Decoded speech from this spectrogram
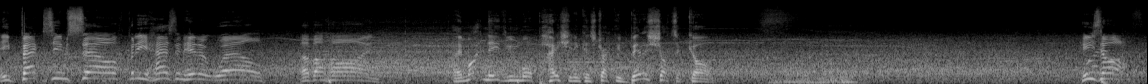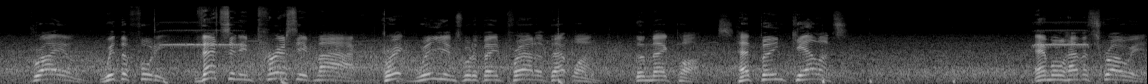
He backs himself, but he hasn't hit it well. A behind. They might need to be more patient in constructing better shots at goal. He's off. Graham with the footy. That's an impressive mark. Greg Williams would have been proud of that one. The Magpies have been gallant. And we'll have a throw in.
